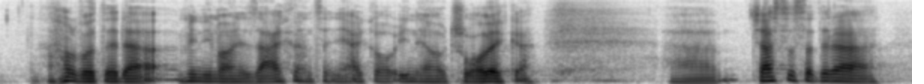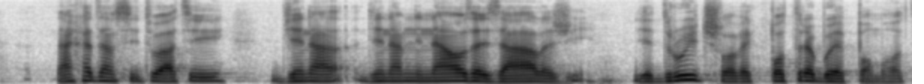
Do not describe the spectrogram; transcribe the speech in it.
Alebo teda minimálne záchranca nejakého iného človeka. A často sa teda nachádzam v situácii, kde na, kde na mne naozaj záleží. Kde druhý človek potrebuje pomoc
